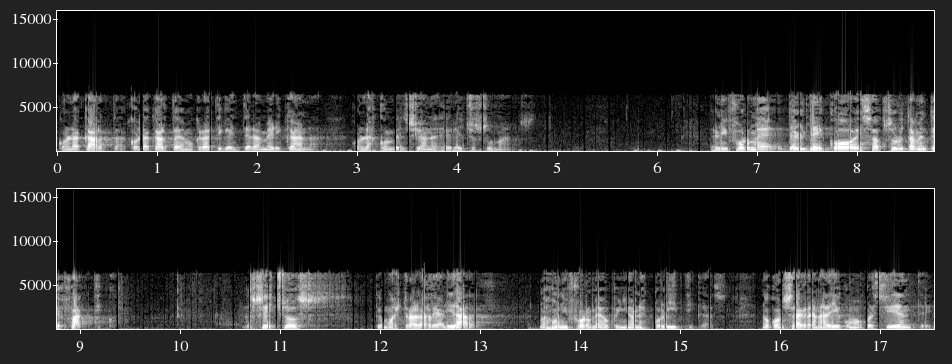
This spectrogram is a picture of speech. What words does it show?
con la Carta, con la Carta Democrática Interamericana, con las convenciones de derechos humanos. El informe del DECO es absolutamente fáctico. Los hechos que muestra la realidad. No es un informe de opiniones políticas. No consagra a nadie como presidente.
